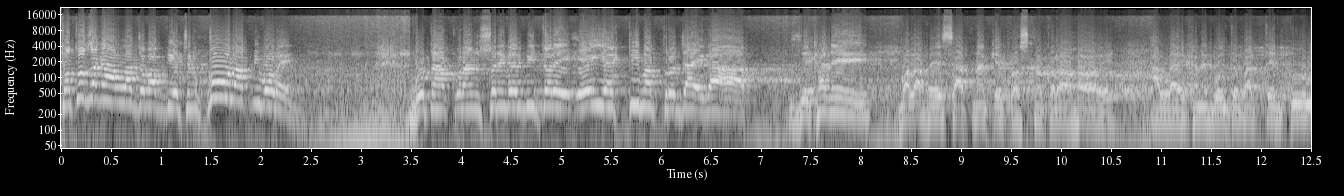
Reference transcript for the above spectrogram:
তত জায়গায় আল্লাহ জবাব দিয়েছেন কোন আপনি বলেন। গোটা কোরআন শরীফের ভিতরে এই একটি মাত্র জায়গা যেখানে বলা হয়েছে আপনাকে প্রশ্ন করা হয়। আল্লাহ এখানে বলতে পারতেন, কুল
